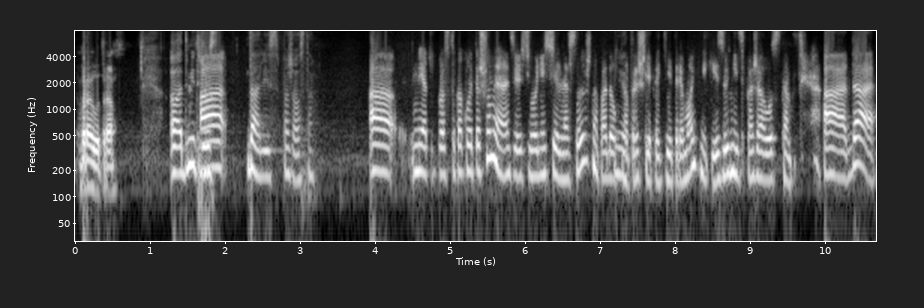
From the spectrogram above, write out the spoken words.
Доброе утро. А, Дмитрий, а... да, Лиз, пожалуйста. А, у меня тут просто какой-то шум, я надеюсь, его не сильно слышно, под окна пришли какие-то ремонтники, извините, пожалуйста. А, да,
